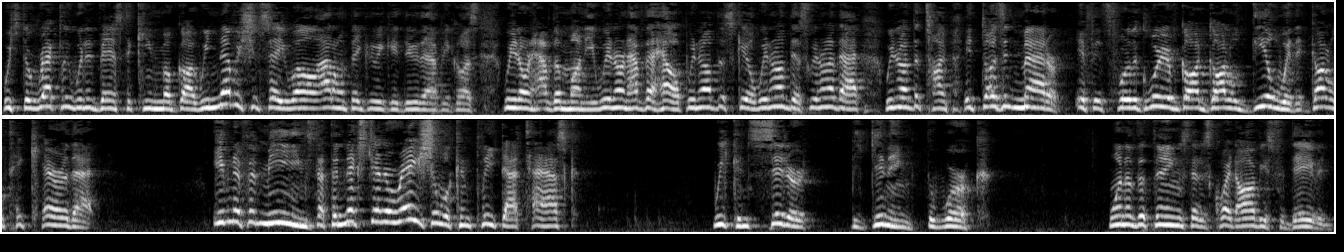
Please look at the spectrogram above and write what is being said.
which directly would advance the kingdom of God. We never should say, well, I don't think we could do that because we don't have the money, we don't have the help, we don't have the skill, we don't have this, we don't have that, we don't have the time. It doesn't matter. If it's for the glory of God, God will deal with it. God will take care of that. Even if it means that the next generation will complete that task, we consider beginning the work one of the things that is quite obvious for David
